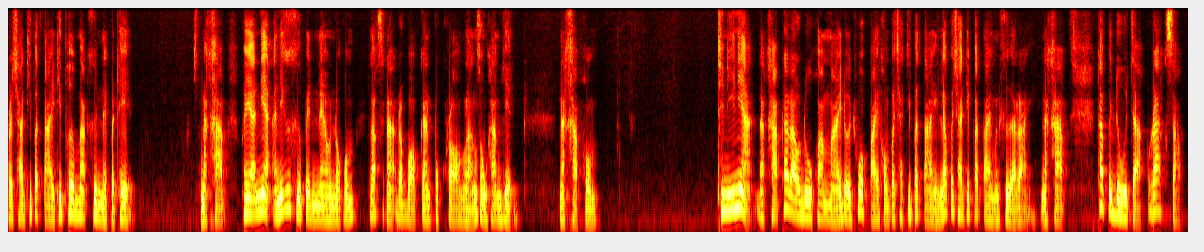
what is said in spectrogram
ประชาธิปไตยที่เพิ่มมากขึ้นในประเทศนะครับเพราะฉะนั้นเนี่ยอันนี้ก็คือเป็นแนวโน้มลักษณะระบอบการปกครองหลังสงครามเย็นนะครับผม ทีนี้เนี่ยนะครับถ้าเราดูความหมายโดยทั่วไปของประชาธิปไตย แล้วประชาธิปไตยมันคืออะไรนะครับ ถ้าไปดูจากรากศัพท์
